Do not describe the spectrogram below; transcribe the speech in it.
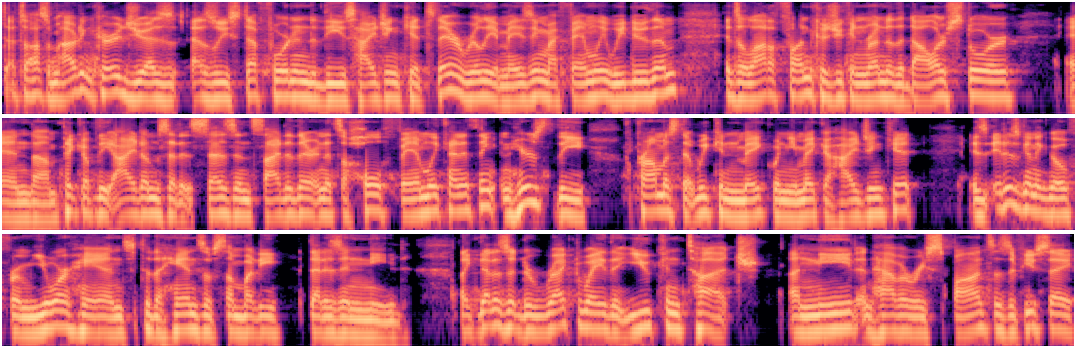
That's awesome. I would encourage you as as we step forward into these hygiene kits. They're really amazing. My family, we do them. It's a lot of fun because you can run to the dollar store and um, pick up the items that it says inside of there, and it's a whole family kind of thing. And here's the promise that we can make when you make a hygiene kit: is it is going to go from your hands to the hands of somebody that is in need. Like that is a direct way that you can touch a need and have a response as if you say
